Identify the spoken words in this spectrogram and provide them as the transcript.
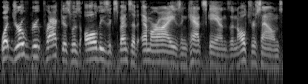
what drove group practice was all these expensive MRIs and CAT scans and ultrasounds.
